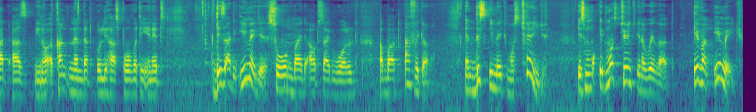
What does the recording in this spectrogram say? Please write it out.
at as you know a continent that only has poverty in it. These are the images shown by the outside world about africa And this image must change. It's, it must change in a way that if an image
